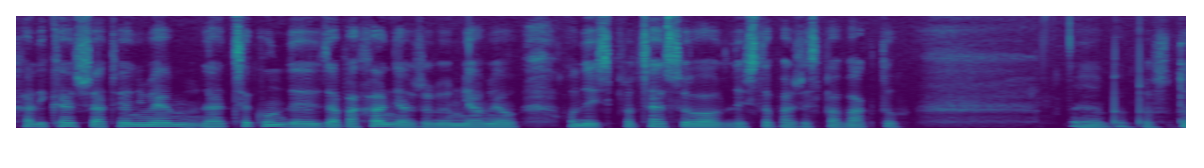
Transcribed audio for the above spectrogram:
Harikesha, to ja nie miałem nawet sekundy zawahania, żebym ja miał odejść z procesu, odejść z towarzystwa waktów. E, po prostu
